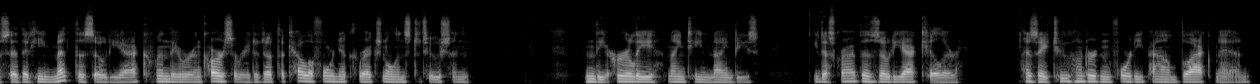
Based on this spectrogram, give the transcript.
said that he met the Zodiac when they were incarcerated at the California Correctional Institution in the early 1990s. He described the Zodiac killer as a 240 pound black man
